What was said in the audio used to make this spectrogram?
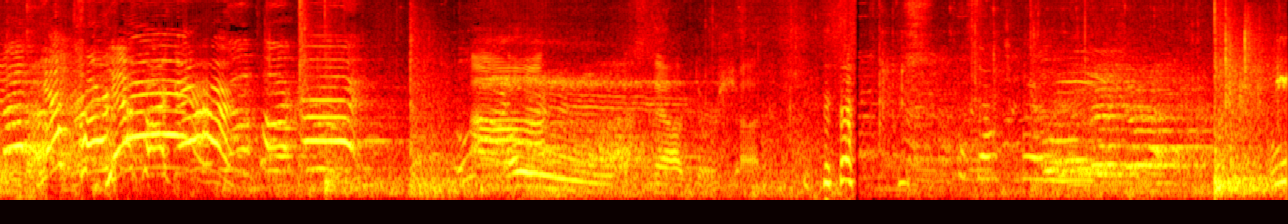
Yeah, Parker! Yeah, Parker! Oh. That's the outdoor shot. Ooh.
